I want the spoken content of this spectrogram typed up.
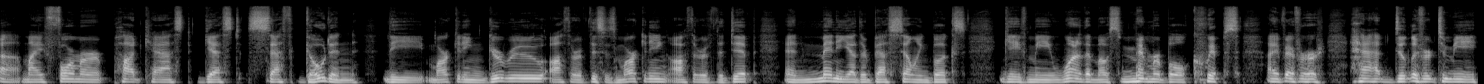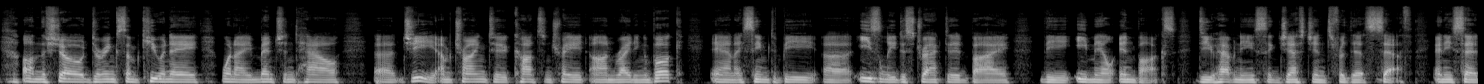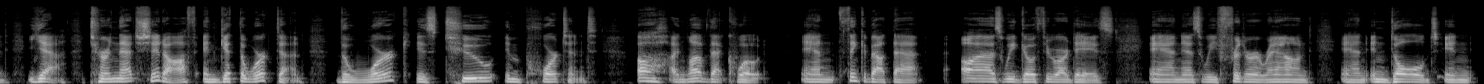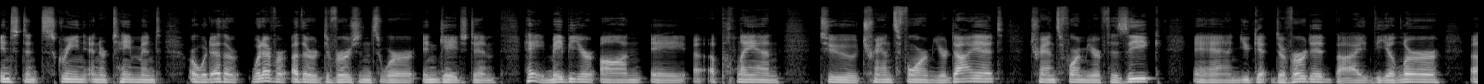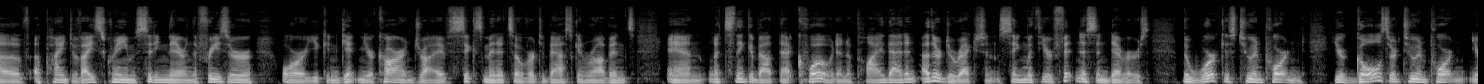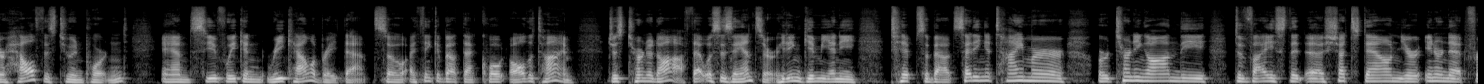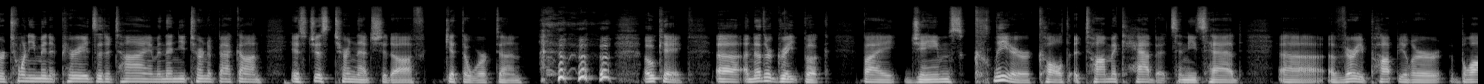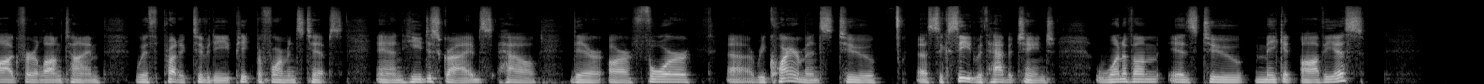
uh, my former podcast guest, Seth Godin, the marketing guru, author of This is Marketing, author of The Dip, and many other best selling books, gave me one of the most memorable quips I've ever had delivered to me on the show during some Q&A when I mentioned how, uh, gee, I'm trying to concentrate on writing a book and I seem to be uh, easily distracted by the email inbox. Do you have any suggestions for this, Seth? And he said, yeah, turn that shit off and get the work done. The work is too important. Oh, I love that quote. And think about that as we go through our days and as we fritter around and indulge in instant screen entertainment or whatever whatever other diversions we're engaged in. Hey, maybe you're on a a plan to transform your diet, transform your physique, and you get diverted by the allure of a pint of ice cream sitting there in the freezer, or you can get in your car and drive six minutes over to Baskin Robbins. And let's think about that quote and apply that in other directions. Same with your fitness endeavors. The work is too important. Your goals are too important. Your health is too important. And see if we can recalibrate that. So I think about that quote all the time. Just turn it off. That was his answer. He didn't give me any tips about setting a timer or turning on the device that uh, shuts down your internet for 20 minute periods at a time and then you turn it back on. It's just turn that shit off, get the work done. okay, uh, another great book by James Clear called Atomic Habits. And he's had uh, a very popular blog for a long time with productivity, peak performance tips. And he describes how there are four uh, requirements to uh, succeed with habit change. One of them is to make it obvious.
